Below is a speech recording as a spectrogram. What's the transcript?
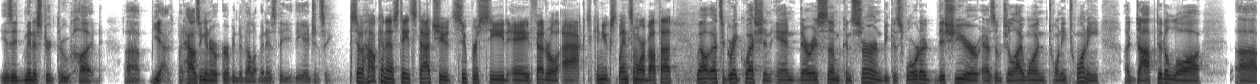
is administered through HUD. Uh, yeah, but Housing and Urban Development is the the agency. So, how can a state statute supersede a federal act? Can you explain some more about that? Well, that's a great question. And there is some concern because Florida this year, as of July 1, 2020, adopted a law uh,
